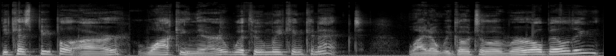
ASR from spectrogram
Because people are walking there with whom we can connect. Why don't we go to a rural building?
